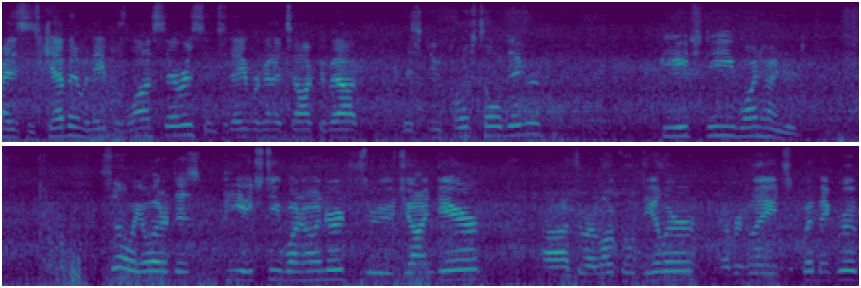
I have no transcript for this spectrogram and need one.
Hi, this is Kevin with Naples Lawn Service, and today we're going to talk about this new post hole digger, PHD 100. So we ordered this PHD 100 through John Deere, uh, through our local dealer, Everglades Equipment Group,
